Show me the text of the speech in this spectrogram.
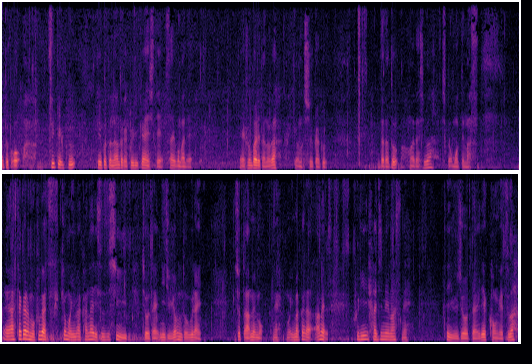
ょっとこうついていくということを何度か繰り返して最後まで、え、踏ん張れたのが今日の収穫だったと私はちょっと思ってます、え、明日からも9月今日も今かなり涼しい状態24度ぐらい。ちょっと雨もねもう今から雨降り始めますね。っていう状態で今月は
